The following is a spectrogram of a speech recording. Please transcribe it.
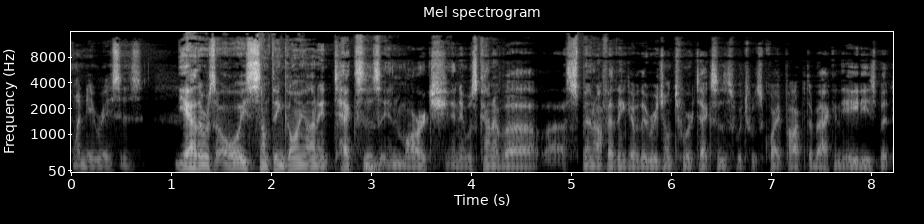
one day races. Yeah, there was always something going on in Texas in March, and it was kind of a, a spinoff, I think, of the original Tour Texas, which was quite popular back in the '80s. But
